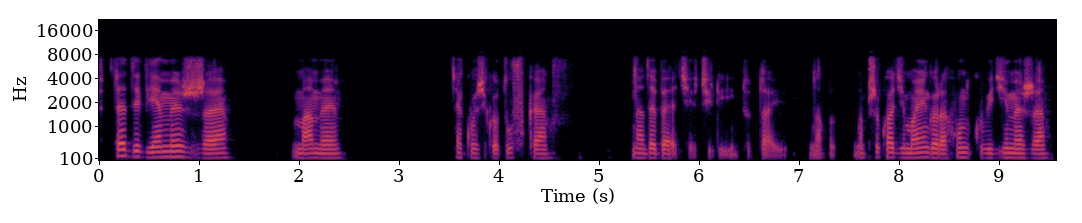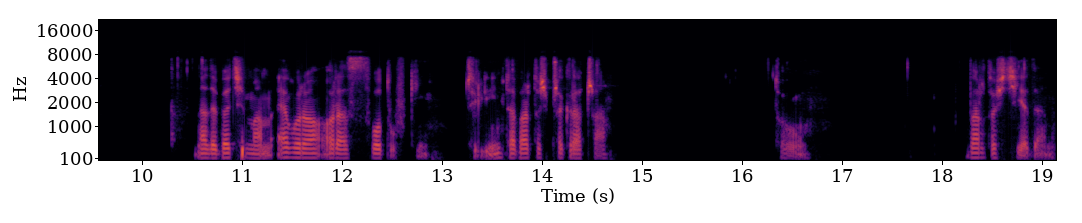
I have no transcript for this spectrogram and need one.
wtedy wiemy, że mamy jakąś gotówkę na debecie, czyli tutaj na, na przykładzie mojego rachunku widzimy, że na debecie mam euro oraz złotówki, czyli ta wartość przekracza tą wartość 1.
